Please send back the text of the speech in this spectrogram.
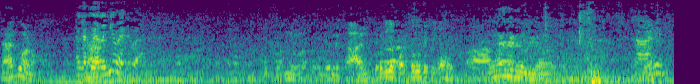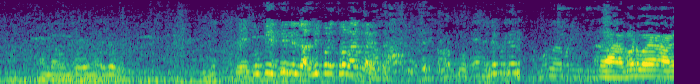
ചാക്ക് വേണോ? പുറത്ത് അങ്ങനെ അങ്ങോട്ട് പോയ ആളെ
